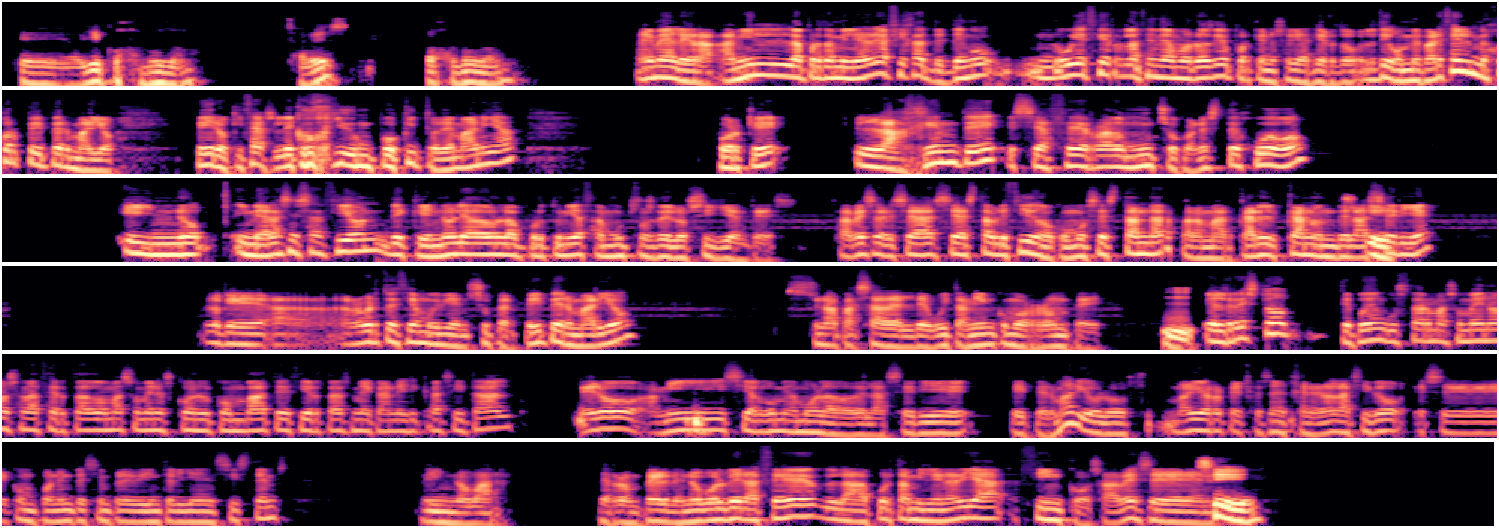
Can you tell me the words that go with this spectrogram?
que, oye, cojonudo. ¿Sabes? Cojonudo. A mí me alegra. A mí la puerta milenaria, fíjate, tengo. No voy a decir relación de amor-odio porque no sería cierto. Les digo, me parece el mejor Paper Mario. Pero quizás le he cogido un poquito de manía. Porque la gente se ha cerrado mucho con este juego. Y, no, y me da la sensación de que no le ha dado la oportunidad a muchos de los siguientes. ¿Sabes? Se ha, se ha establecido como ese estándar para marcar el canon de la Sí. serie. Lo que Roberto decía muy bien, Super Paper Mario es una pasada. El de Wii también como rompe. Mm. El resto te pueden gustar más o menos, han acertado más o menos con el combate, ciertas mecánicas y tal. Pero a mí si algo me ha molado de la serie Paper Mario, los Mario RPGs en general, ha sido ese componente siempre de Intelligent Systems de innovar, de romper, de no volver a hacer la puerta milenaria 5, ¿sabes? En Sí,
